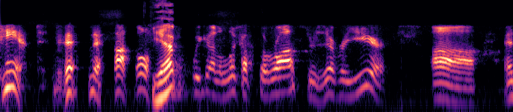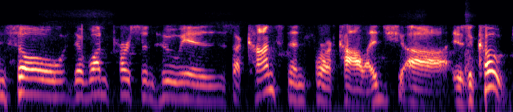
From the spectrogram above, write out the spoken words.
can't. now yep. we got to look up the rosters every year. Uh, and so the one person who is a constant for a college uh, is a coach.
